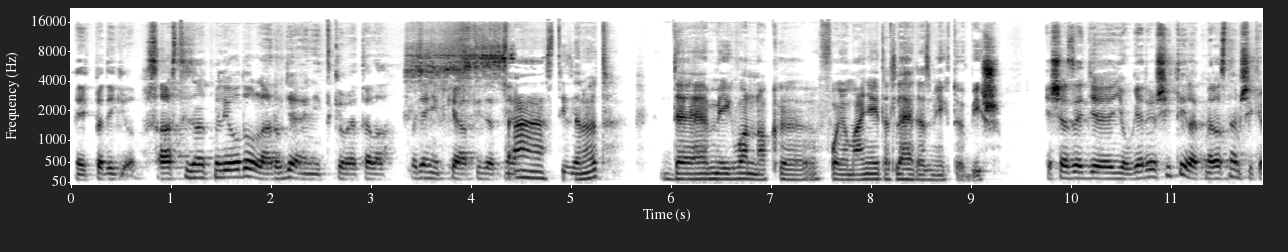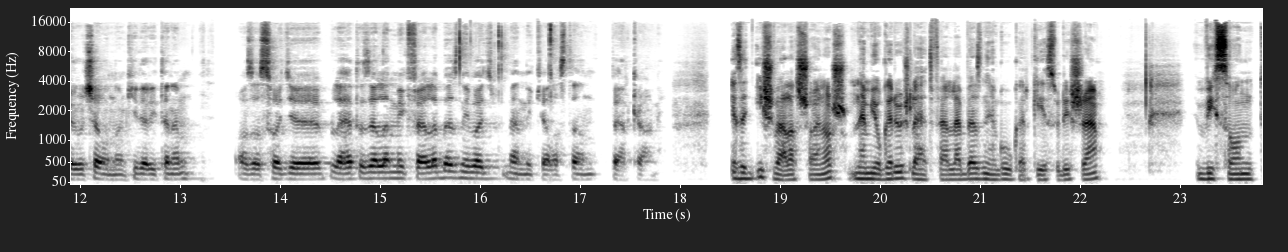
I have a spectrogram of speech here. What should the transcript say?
Mégpedig 115 millió dollár, ugye ennyit követel, a, vagy ennyit kell fizetni? 115, de még vannak folyamányai, tehát lehet ez még több is. És ez egy jogerős ítélet? Mert azt nem sikerült se onnan kiderítenem. Azaz, hogy lehet ez ellen még fellebezni, vagy menni kell aztán perkálni? Ez egy is válasz sajnos, nem jogerős, lehet fellebbezni a Góker készülésre, viszont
